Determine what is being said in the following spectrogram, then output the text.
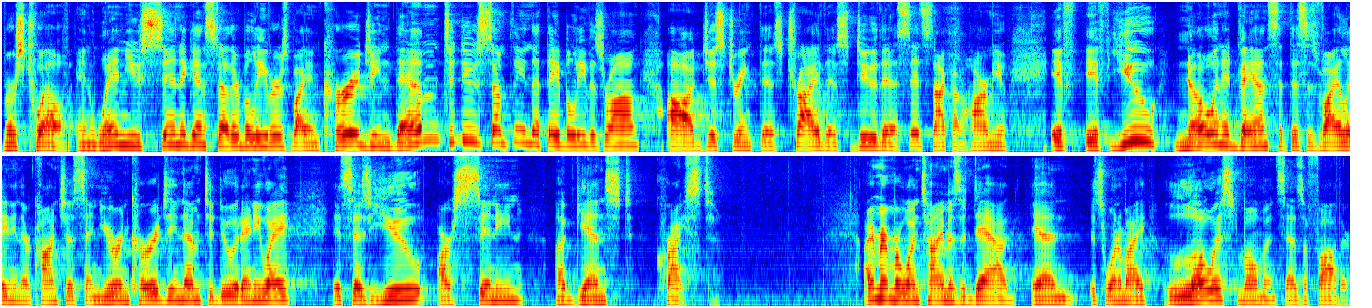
Verse 12, and when you sin against other believers by encouraging them to do something that they believe is wrong, oh, just drink this, try this, do this, it's not going to harm you. If, if you know in advance that this is violating their conscience and you're encouraging them to do it anyway, it says you are sinning against Christ. I remember one time as a dad, and it's one of my lowest moments as a father.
